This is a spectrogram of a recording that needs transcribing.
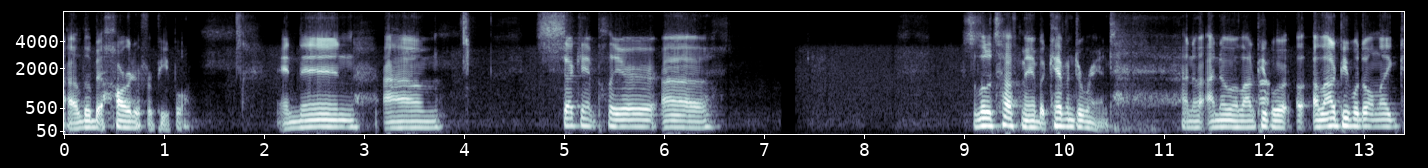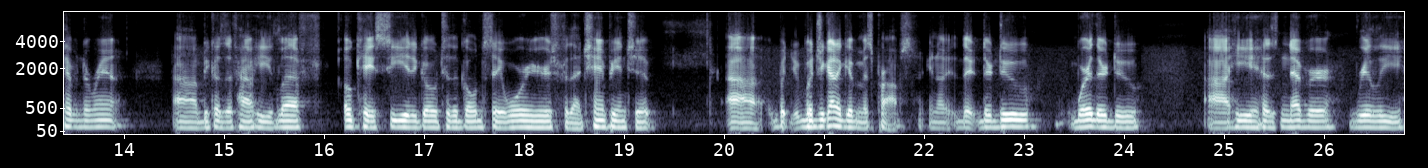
a little bit harder for people. And then um, second player, uh, it's a little tough, man, but Kevin Durant. I know I know a lot of people a lot of people don't like Kevin Durant uh, because of how he left OKC to go to the Golden State Warriors for that championship. Uh, but but you got to give him his props. You know they're, they're due where they're due. Uh, he has never really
